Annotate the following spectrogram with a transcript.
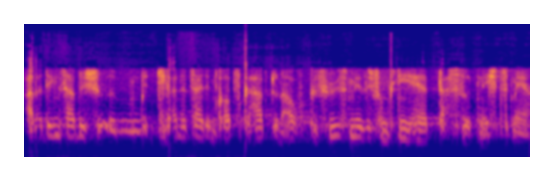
Allerdings habe ich ähm, die ganze Zeit im Kopf gehabt und auch gefühlsmäßig vom Knie her, das wird nichts mehr.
